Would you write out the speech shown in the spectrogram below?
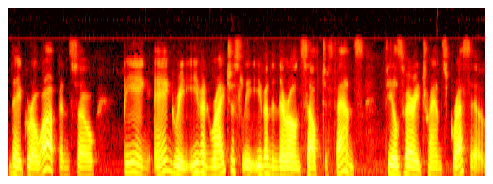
they grow up. And so being angry, even righteously, even in their own self defense, feels very transgressive.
